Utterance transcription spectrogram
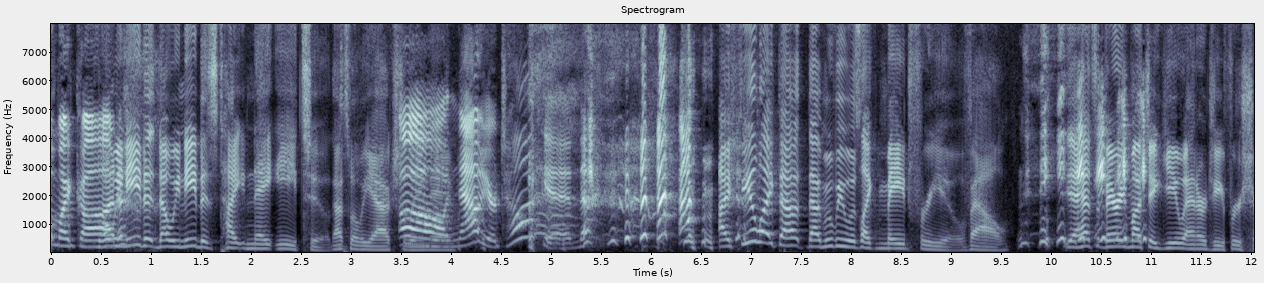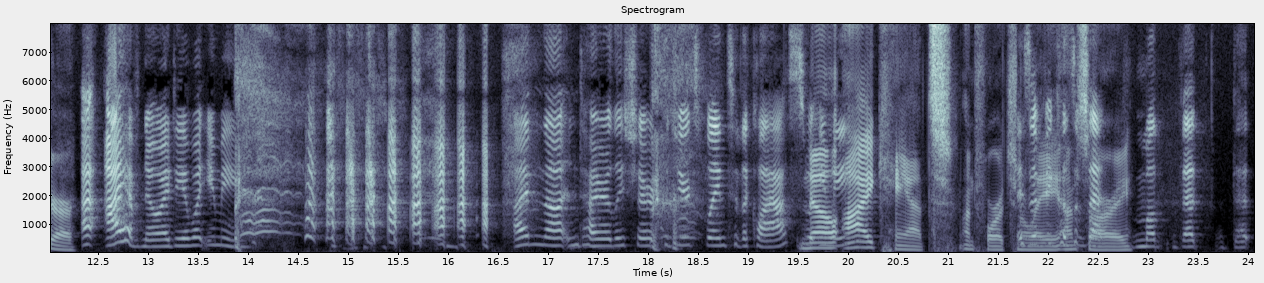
Oh my god. What we need is no, we need is Titan AE too. That's what we actually Oh, need. now you're talking. I feel like that that movie was like made for you, Val. Yeah, it has very much a you energy for sure. I, I have no idea what you mean. I'm not entirely sure. Could you explain to the class? What no, you mean? I can't. Is it Unfortunately, because I'm of sorry. that, mo- that that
